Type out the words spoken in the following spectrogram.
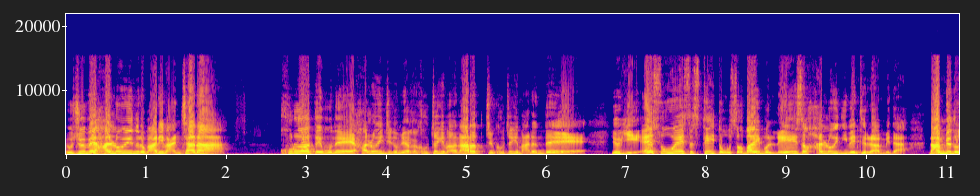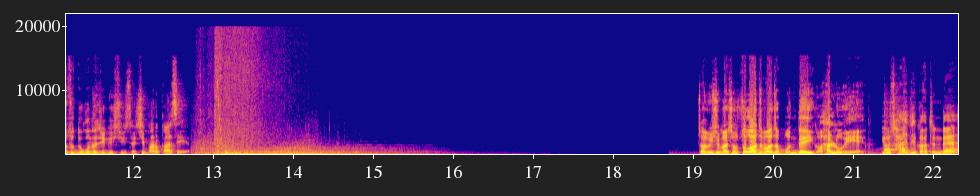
요즘에 할로윈으로 말이 많잖아. 코로나 때문에 할로윈 지금 약간 걱정이 많아. 나라 지금 걱정이 많은데 여기 SOS 스테이트 오브 서바이벌 내에서 할로윈 이벤트를 합니다. 남녀노소 누구나 즐길 수 있어. 지금 바로 까세요. 잠시만 접속하자마자 뭔데 이거 할로윈 이거 사야 될 것 같은데?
